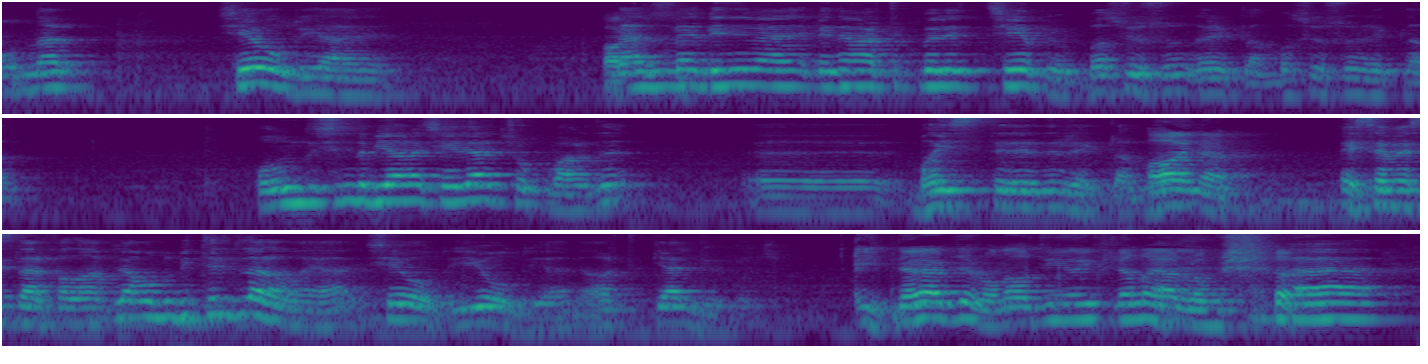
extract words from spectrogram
Onlar şey oldu yani. Ben, Haklısın. ben beni beni artık böyle şey yapıyor. Basıyorsun reklam, basıyorsun reklam. Onun dışında bir ara şeyler çok vardı. Ee, bahis sitelerinin reklamı. Aynen. SMS'ler falan filan onu bitirdiler ama ya. Şey oldu, iyi oldu yani. Artık gelmiyor pek. İpneler bir de Ronaldinho'yu falan ayarlamışlar.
